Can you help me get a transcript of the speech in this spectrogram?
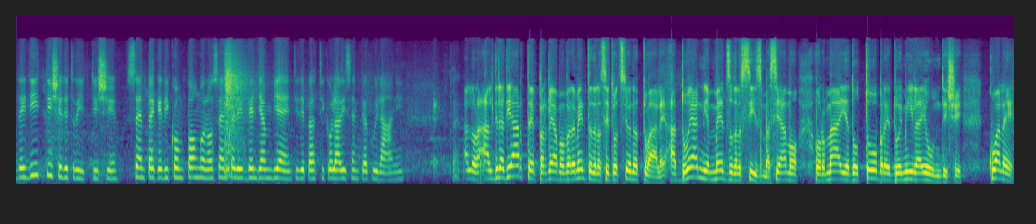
dei dittici e dei trittici, sempre che ricompongono sempre degli ambienti, dei particolari sempre aquilani. Allora, al di là di arte parliamo veramente della situazione attuale. A due anni e mezzo dal sisma, siamo ormai ad ottobre 2011, qual è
